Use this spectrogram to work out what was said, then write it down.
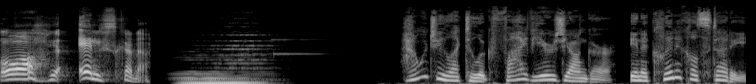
Åh, jag älskar det. How would you like to look five years younger? In a clinical study,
